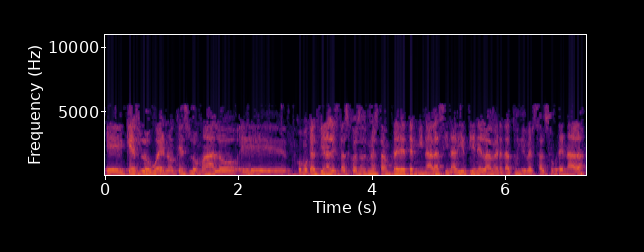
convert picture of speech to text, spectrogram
eh, qué es lo bueno, qué es lo malo, eh, como que al final estas cosas no están predeterminadas y nadie tiene la verdad universal sobre nada.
